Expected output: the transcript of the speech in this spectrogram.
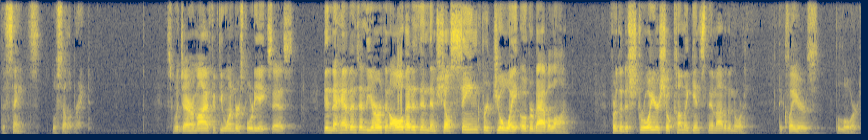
the saints will celebrate. That's what Jeremiah 51, verse 48 says. Then the heavens and the earth and all that is in them shall sing for joy over Babylon, for the destroyer shall come against them out of the north, declares the Lord.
